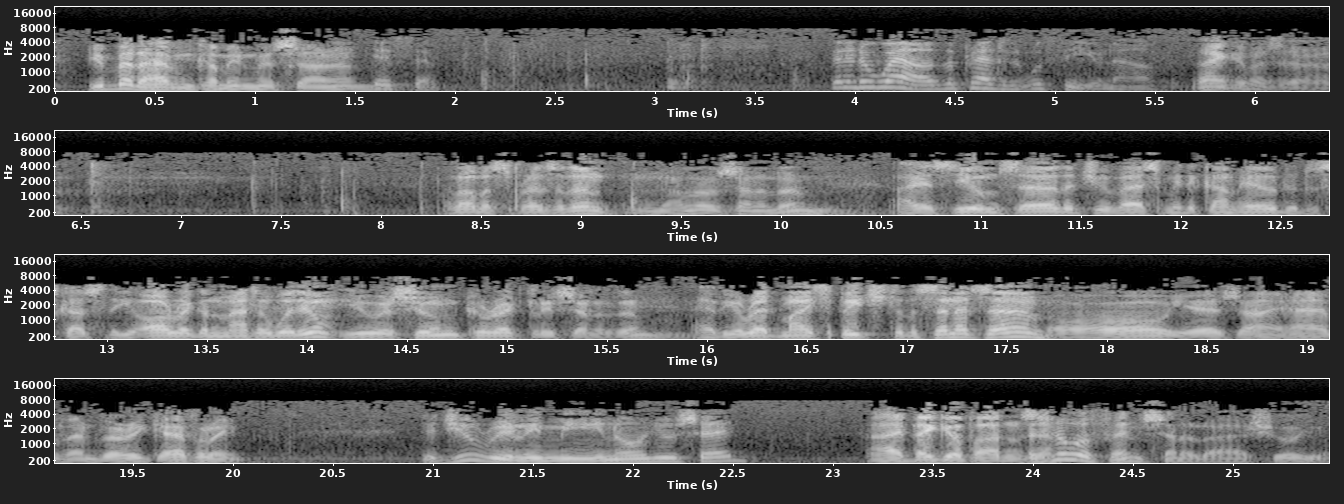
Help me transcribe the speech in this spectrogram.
you better have him come in, Miss Sarah. Yes, sir. Senator Wells, the president will see you now. Thank you, Miss Earl. Hello, Mr. President. Hello, Senator. I assume, sir, that you've asked me to come here to discuss the Oregon matter with you. You assumed correctly, Senator. Have you read my speech to the Senate, sir? Oh, yes, I have, and very carefully. Did you really mean all you said? I beg your pardon, There's sir. no offense, Senator, I assure you.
